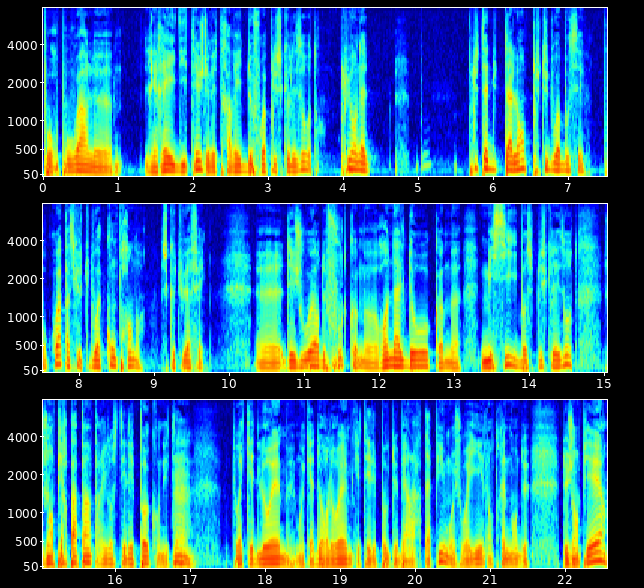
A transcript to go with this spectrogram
pour pouvoir le, les rééditer. Je devais travailler deux fois plus que les autres. Plus on a, plus t'as du talent, plus tu dois bosser. Pourquoi? Parce que tu dois comprendre ce que tu as fait. Euh, des joueurs de foot comme euh, Ronaldo, comme euh, Messi, ils bossent plus que les autres. Jean-Pierre Papin, par exemple, c'était l'époque, on était hum. toi qui es de l'OM, moi qui adore l'OM, qui était l'époque de Bernard Tapie, moi je voyais l'entraînement de, de Jean-Pierre,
